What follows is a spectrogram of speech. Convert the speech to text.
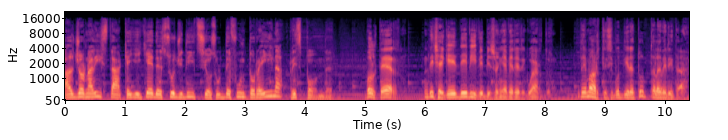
Al giornalista che gli chiede il suo giudizio sul defunto Reina risponde Voltaire dice che dei vivi bisogna avere riguardo. Dei morti si può dire tutta la verità.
